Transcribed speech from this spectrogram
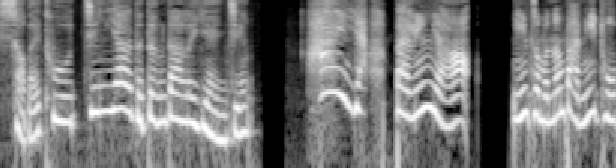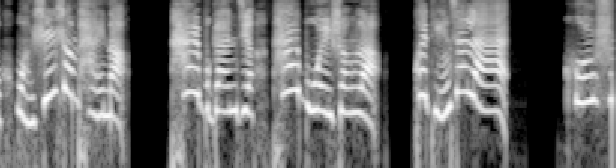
小白兔惊讶的瞪大了眼睛：“哎呀，百灵鸟，你怎么能把泥土往身上拍呢？太不干净，太不卫生了！快停下来！”可是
